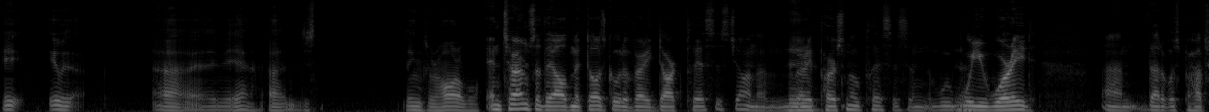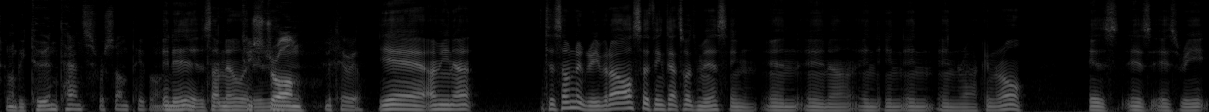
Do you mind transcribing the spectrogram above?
it it was, uh, yeah, uh, just things were horrible. In terms of the album, it does go to very dark places, John, and Yeah. very personal places. And w- Yeah. were you worried um, that it was perhaps going to be too intense for some people? It is. I know too it is. strong material. Yeah, I mean, I, to some degree, but I also think that's what's missing in in uh, in, in, in, in rock and roll, is is is re,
